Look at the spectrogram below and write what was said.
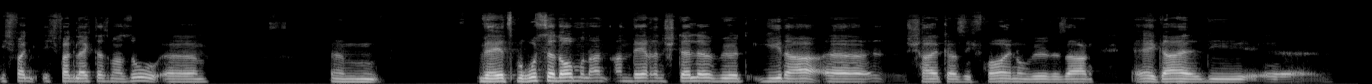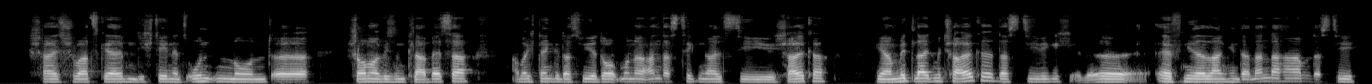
ich, ver, ich vergleich das mal so. Ähm, ähm, Wäre jetzt Borussia Dortmund an, an deren Stelle, würde jeder äh, Schalker sich freuen und würde sagen, ey geil, die äh, scheiß Schwarz-Gelben, die stehen jetzt unten und äh, schau mal, wir sind klar besser. Aber ich denke, dass wir Dortmunder anders ticken als die Schalker. Wir haben Mitleid mit Schalke, dass die wirklich äh, elf Niederlagen hintereinander haben, dass die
